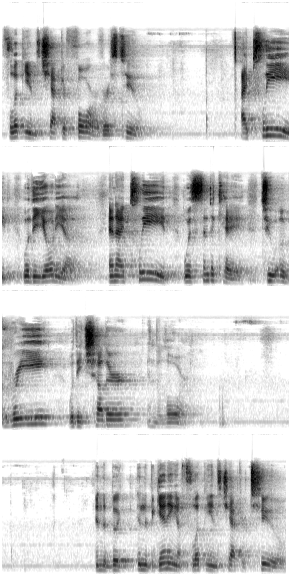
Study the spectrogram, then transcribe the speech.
Philippians chapter 4, verse 2. I plead with Euodia and I plead with Syntyche to agree with each other in the Lord. In the, in the beginning of Philippians chapter 2,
